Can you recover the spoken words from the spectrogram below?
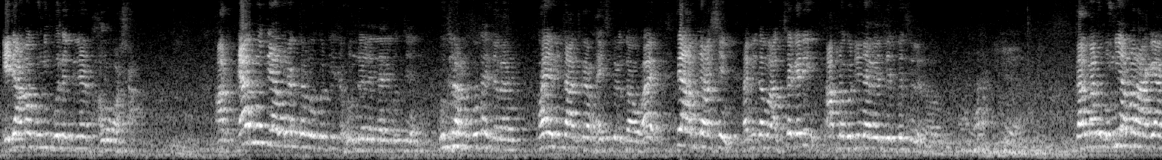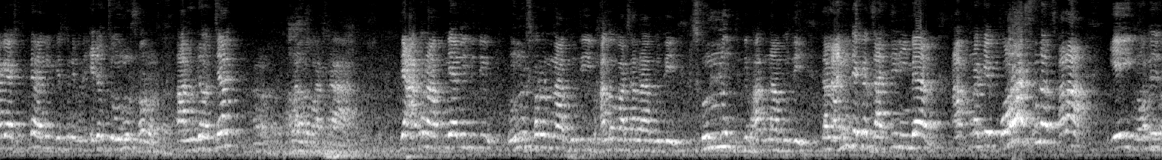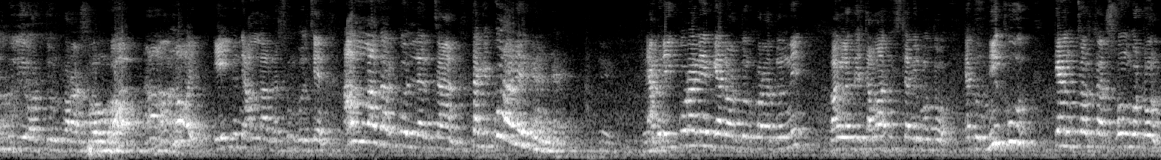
এটা আমাকে উনি বলে দিলেন, ভালোবাসা। আর এর মধ্যে এমন একটা লোক হচ্ছে যে হুন্ডেলে দাঁড়িয়ে করছে। হুজুর, আপনি কোথায় যাবেন? ভাই, আমি তাজগ্রাম হাই স্কুলে দাও ভাই। তে আপনি আসেন, আমি তো মাগসা গাড়ি আপনাকে ওটি নামে দেখতে চলে যাব। তার মানে উনি আমার আগে আগে আসতে আমি পেছনে এটা হচ্ছে অনুসরণ আর ওটা হচ্ছে ভালোবাসা। যে এখন আপনি আমি যদি অনুসরণ না বুঝি, ভালোবাসা না বুঝি শূন্য যদি ভাব না বুঝি, তাহলে আমি দেখে জাতির ইমাম। আপনাকে পড়াশোনা ছাড়া এই নলেজগুলি অর্জন করা সম্ভব? নয়। এই জন্য আল্লাহ রসুল বলছেন আল্লাহ যার কল্যাণ চান তাকে কোরআনের জ্ঞান দেন। এখন এই কোরআনের জ্ঞান অর্জন করার জন্য বাংলাদেশ জামাত ইসলামের মতো এত নিখুঁত জ্ঞান চর্চার সংগঠন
